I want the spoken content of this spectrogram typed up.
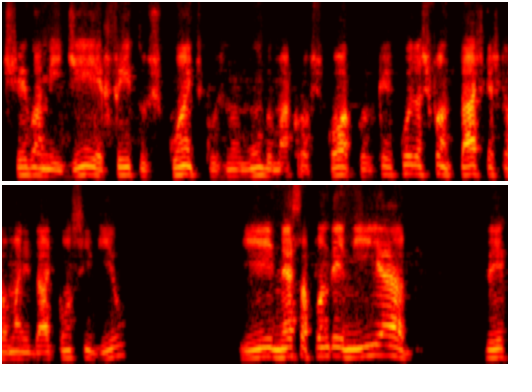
chegam a medir efeitos quânticos no mundo macroscópico, que coisas fantásticas que a humanidade conseguiu. E nessa pandemia, ver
